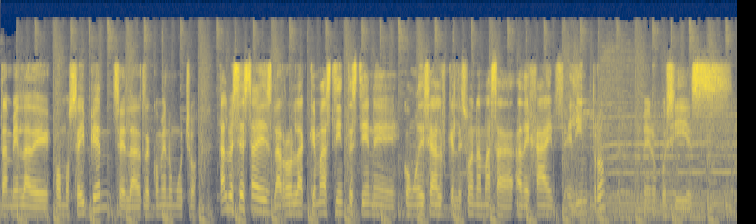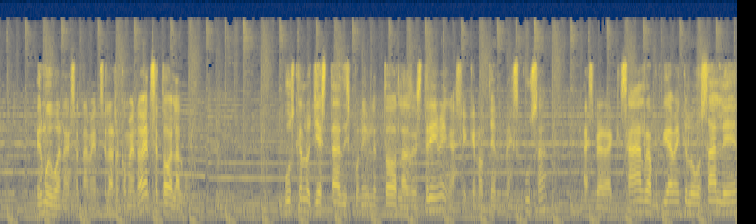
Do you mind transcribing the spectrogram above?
También la de Homo Sapien, se las recomiendo mucho. Tal vez esa es la rola que más tintes tiene, como dice Alf, que le suena más a, a The Hives, el intro. Pero pues sí, es, es muy buena esa también, se la recomiendo. Véanse todo el álbum. Búsquenlo, ya está disponible en todas las streaming, así que no tienen excusa a esperar a que salga, porque ya ven que luego salen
